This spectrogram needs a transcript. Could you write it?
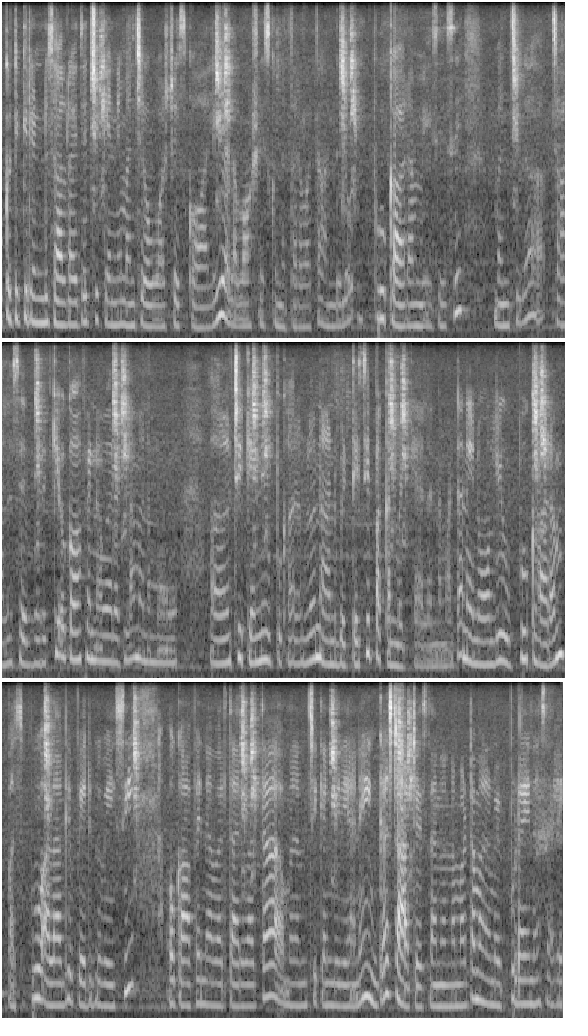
ఒకటికి రెండు సార్లు అయితే చికెన్ని మంచిగా వాష్ చేసుకోవాలి. అలా వాష్ చేసుకున్న తర్వాత అందులో ఉప్పు కారం వేసేసి మంచిగా చాలాసేపు వరకు ఒక హాఫ్ అన్ అవర్ అట్లా మనము చికెన్ని ఉప్పు కారంలో నానబెట్టేసి పక్కన పెట్టేయాలన్నమాట. నేను ఓన్లీ ఉప్పు కారం పసుపు అలాగే పెరుగు వేసి ఒక హాఫ్ అన్ అవర్ తర్వాత మనం చికెన్ బిర్యానీ ఇంకా స్టార్ట్ చేస్తానన్నమాట. మనం ఎప్పుడైనా సరే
